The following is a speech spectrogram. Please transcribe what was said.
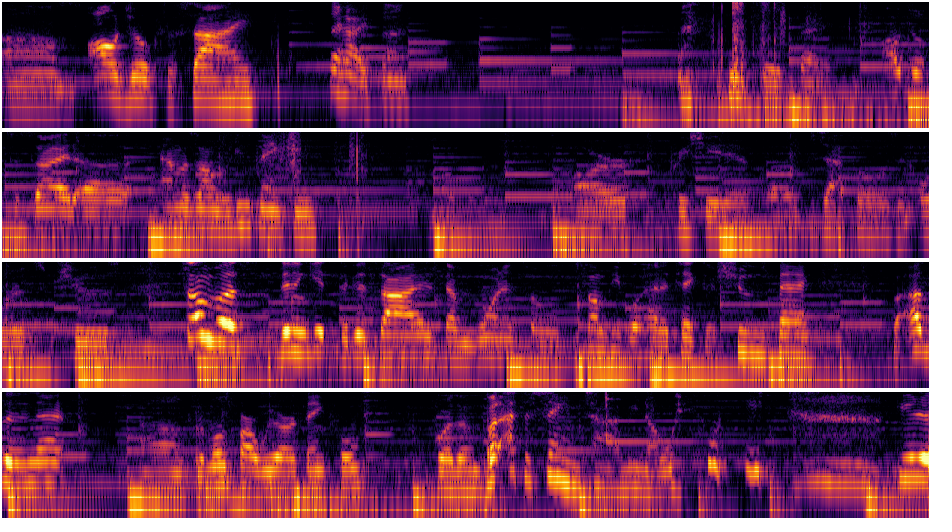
Um, all jokes aside, say hi, son. He's so excited. All jokes aside, uh, Amazon, we do thank you. Are appreciative of Zappos and ordering some shoes. Some of us didn't get the good size that we wanted, so some people had to take their shoes back. But other than that, um, for the most part, we are thankful for them. But at the same time, you know, we, you know,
